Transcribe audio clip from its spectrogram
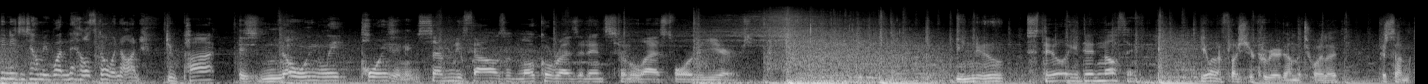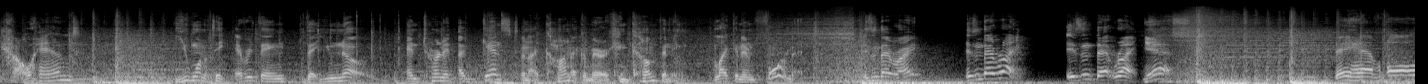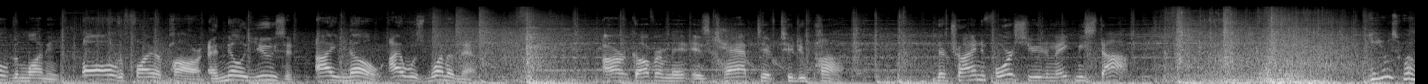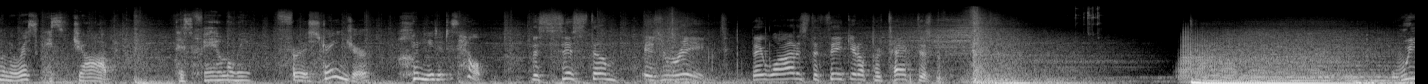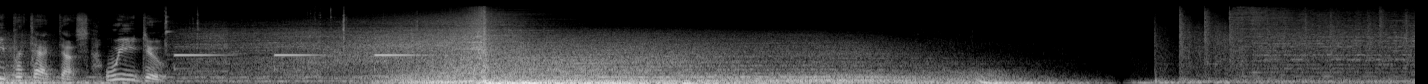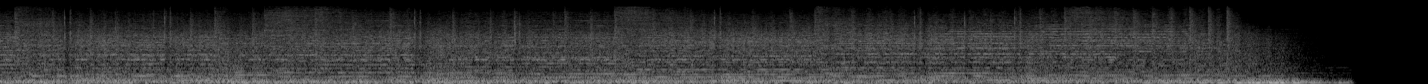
You need to tell me what in the hell's going on. DuPont is knowingly poisoning 70,000 local residents for the last 40 years. You knew, still you did nothing. You want to flush your career down the toilet for some cowhand? You want to take everything that you know and turn it against an iconic American company, like an informant. Isn't that right? Isn't that right? Isn't that right? Yes. They have all the money, all the firepower, and they'll use it. I know. I was one of them. Our government is captive to DuPont. They're trying to force you to make me stop. He was willing to risk his job, his family, for a stranger who needed his help. The system is rigged. They want us to think it'll protect us. We protect us. We do.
